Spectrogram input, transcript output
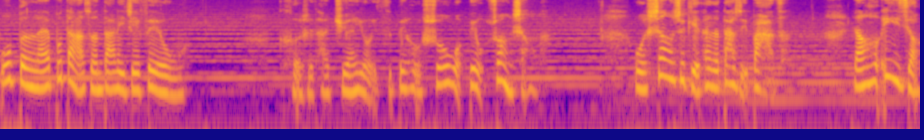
我本来不打算搭理这废物。可是他居然有一次背后说我被我撞上了，我上去给他个大嘴巴子，然后一脚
